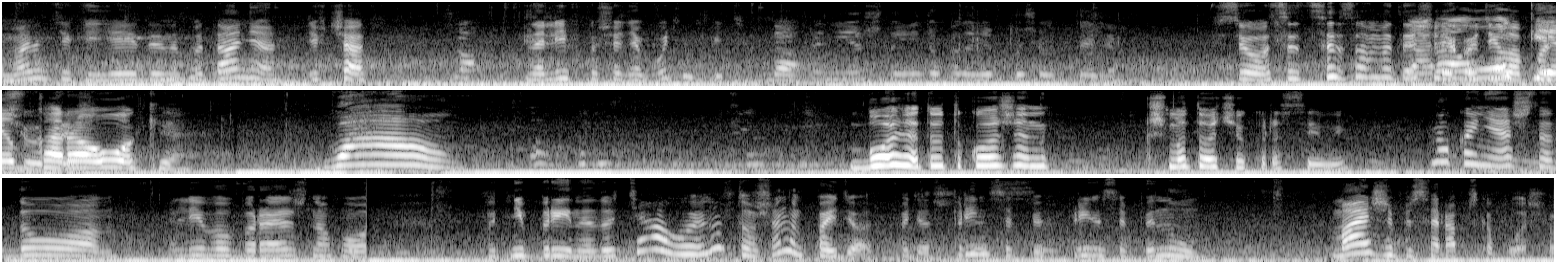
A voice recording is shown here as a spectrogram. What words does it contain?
У мене тільки є єдине питання. Дівчат, наливку сьогодні будемо пити? Да. Конечно, не тільки наливку ще коктейлі. Все, це, це саме те, що я хотіла почути. караоке. Вау! Боже, тут кожен шматочок красивий. Ну, звісно, до лівобережного в Дніпрі не дотягує, ну теж, ну пойдет, пойдет. В принципі, в принципі, ну, майже Бесарабська площа,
